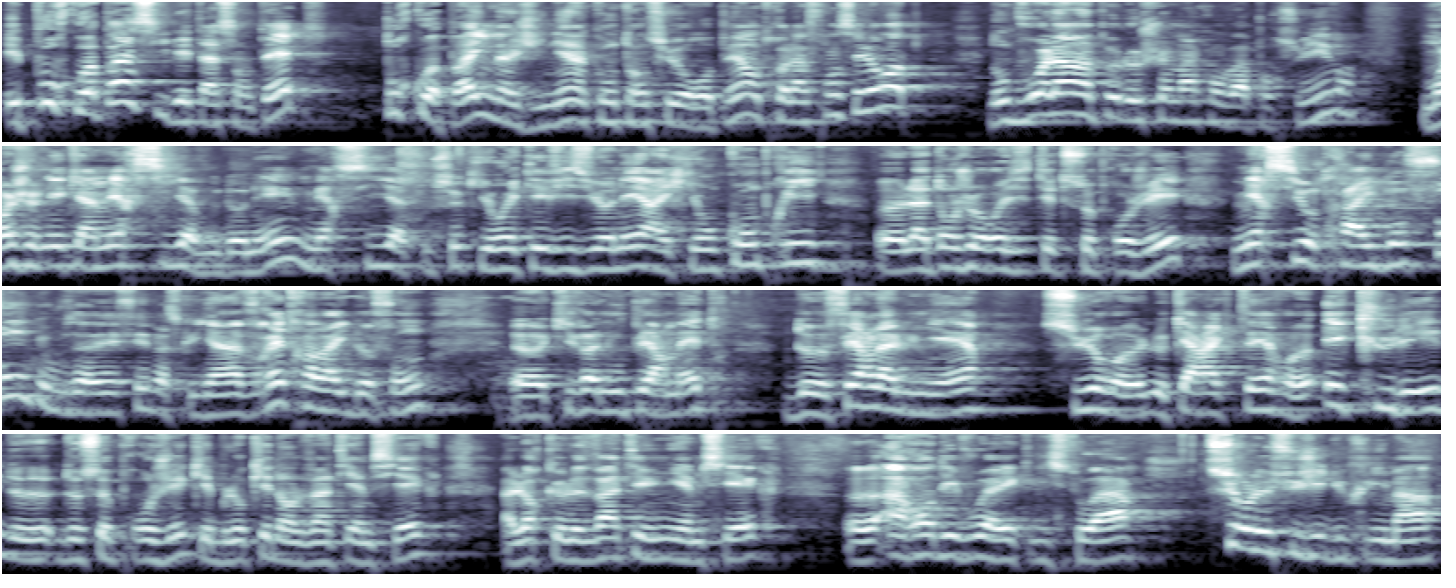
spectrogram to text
Et pourquoi pas, s'il est à son tête, pourquoi pas imaginer un contentieux européen entre la France et l'Europe donc voilà un peu le chemin qu'on va poursuivre. Moi, je n'ai qu'un merci à vous donner. Merci à tous ceux qui ont été visionnaires et qui ont compris euh, la dangerosité de ce projet. Merci au travail de fond que vous avez fait, parce qu'il y a un vrai travail de fond euh, qui va nous permettre de faire la lumière sur euh, le caractère éculé de, de, ce projet qui est bloqué dans le XXe siècle, alors que le XXIe siècle a rendez-vous avec l'histoire sur le sujet du climat,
